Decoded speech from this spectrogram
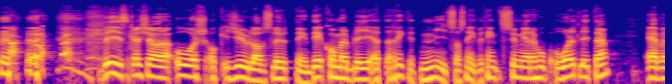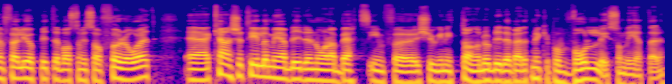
vi ska köra års och julavslutning. Det kommer bli ett riktigt mysavsnitt. Vi tänkte summera ihop året lite, även följa upp lite vad som vi sa förra året. Eh, kanske till och med blir det några bets inför 2019 och då blir det väldigt mycket på volley som det heter.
